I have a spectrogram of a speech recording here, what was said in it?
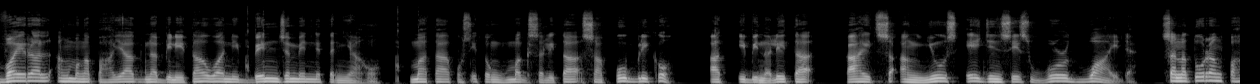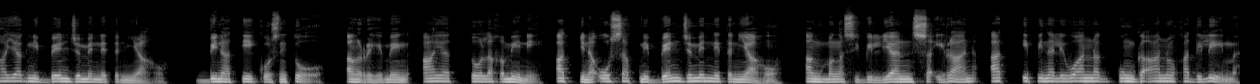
Viral ang mga pahayag na binitawan ni Benjamin Netanyahu matapos itong magsalita sa publiko at ibinalita kahit sa ang news agencies worldwide. Sa naturang pahayag ni Benjamin Netanyahu, binatikos nito ang rehimeng Ayatollah Khamenei at kinausap ni Benjamin Netanyahu ang mga sibilyan sa Iran at ipinaliwanag kung gaano kadilim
